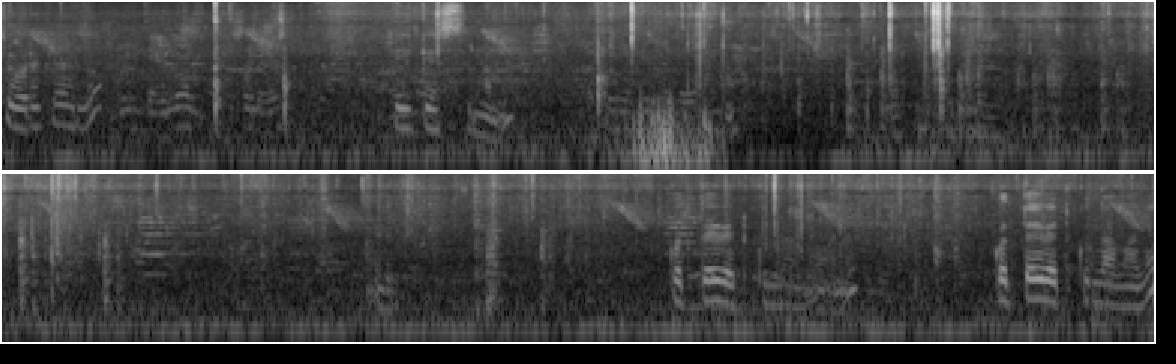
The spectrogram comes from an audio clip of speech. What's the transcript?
సోరకాయలు పీకేస్తున్నాము. కొత్తవి పెట్టుకుందాము అని. కొత్తవి పెట్టుకుందామని.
